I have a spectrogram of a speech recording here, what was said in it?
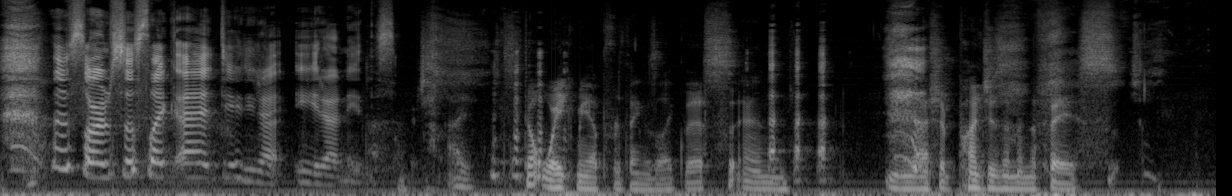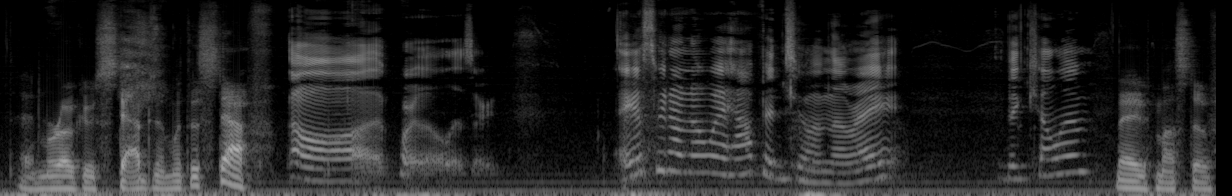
The sword's just like, uh, dude, you don't, you don't need the sword. I, don't wake me up for things like this. And Inuyasha punches him in the face, and Miroku stabs him with his staff. Oh, poor little lizard. I guess we don't know what happened to him though, right? Did they kill him? They must have.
